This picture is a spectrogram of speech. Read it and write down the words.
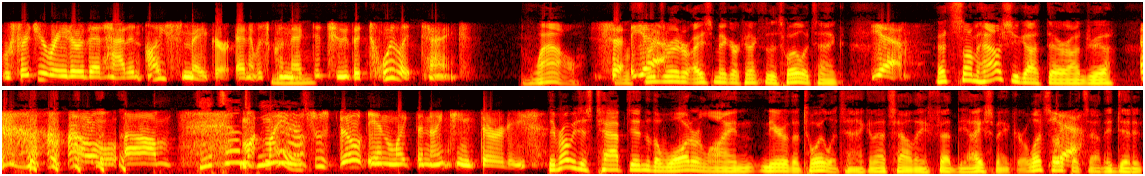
refrigerator that had an ice maker and it was Mm-hmm. connected to the toilet tank. Wow. So- A refrigerator ice maker connected to the toilet tank. Yeah. That's some house you got there, Andrea. oh, um, that sounds my, my house was built in like the 1930s. They probably just tapped into the water line near the toilet tank, and that's how they fed the ice maker. Let's hope Yeah. that's how they did it.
